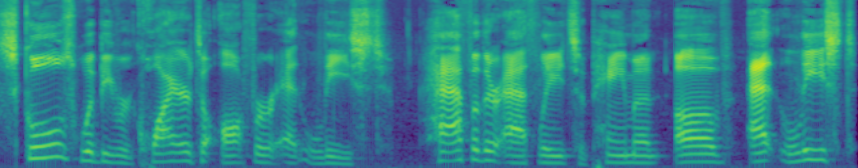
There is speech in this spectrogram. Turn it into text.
Schools would be required to offer at least half of their athletes a payment of at least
